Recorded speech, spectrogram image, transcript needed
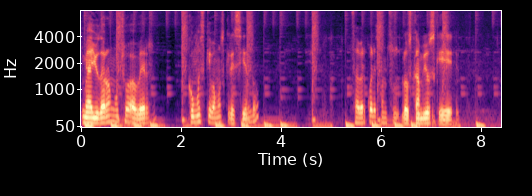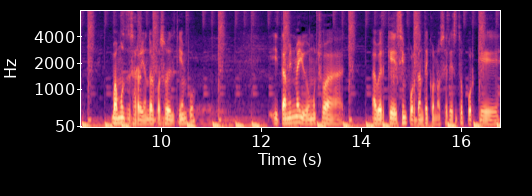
me ayudaron mucho a ver cómo es que vamos creciendo, saber cuáles son los cambios que vamos desarrollando al paso del tiempo y también me ayudó mucho a a ver que es importante conocer esto porque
